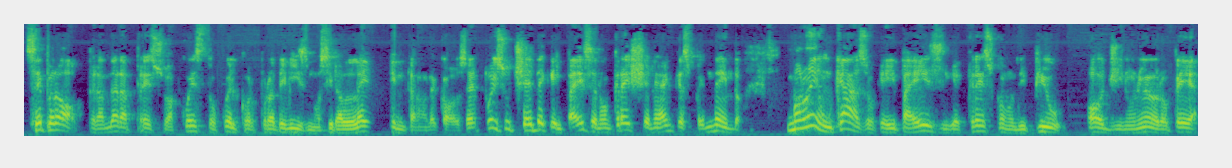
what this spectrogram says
Se però per andare appresso a questo o quel corporativismo si rallentano le cose, poi succede che il paese non cresce neanche spendendo. Ma non è un caso che i paesi che crescono di più oggi in Unione Europea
